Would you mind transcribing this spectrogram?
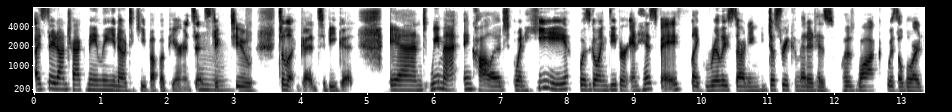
I stayed on track mainly, you know, to keep up appearances, mm. to, to, to look good, to be good. And we met in college when he was going deeper in his faith, like really starting, he just recommitted his, his walk with the Lord.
